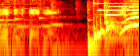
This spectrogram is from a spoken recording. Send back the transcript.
嘿嘿嘿。嘿。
